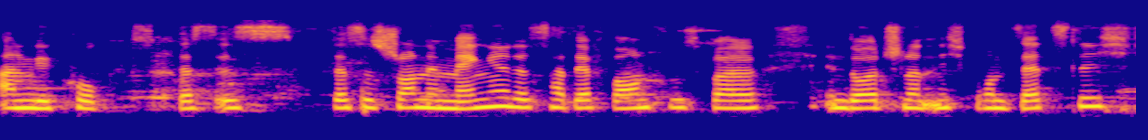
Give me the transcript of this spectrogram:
angeguckt. Das ist, das ist schon eine Menge. Das hat der Frauenfußball in Deutschland nicht grundsätzlich.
